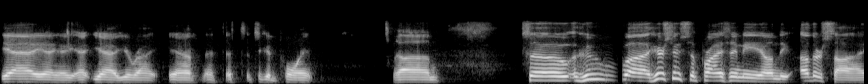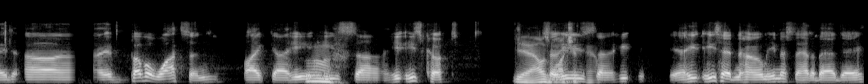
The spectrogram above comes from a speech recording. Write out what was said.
yeah, yeah, yeah, yeah. yeah you're right. Yeah, that, that's, that's a good point. Um, so who? Uh, here's who's surprising me on the other side. Uh, Bubba Watson. Like uh, he, he's uh, he, he's cooked. Yeah, I was so watching. he's him. uh, he, yeah he, he's heading home. He must have had a bad day.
